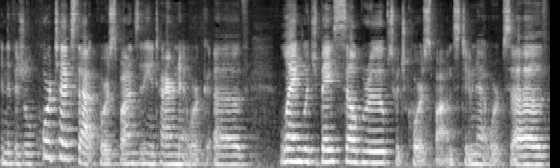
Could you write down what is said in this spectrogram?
in the visual cortex. That corresponds to the entire network of language based cell groups, which corresponds to networks of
